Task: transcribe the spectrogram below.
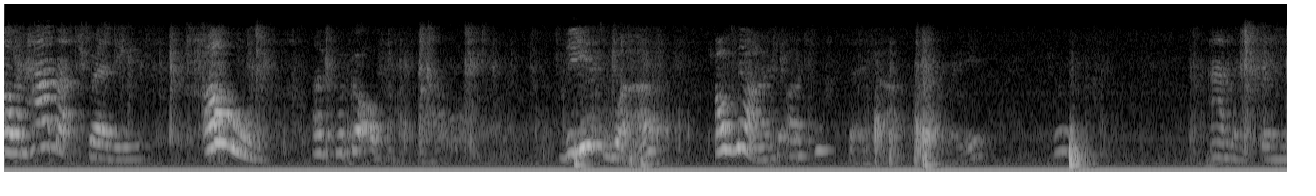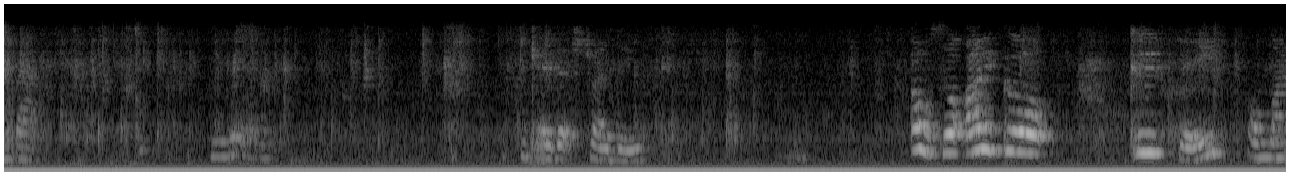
Oh, and how much were these? Oh, I forgot about that. These were. Oh yeah, I, I can say that. Sorry. Hammer's in the back. Okay, let's try these. Oh, so I got Lucy on my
